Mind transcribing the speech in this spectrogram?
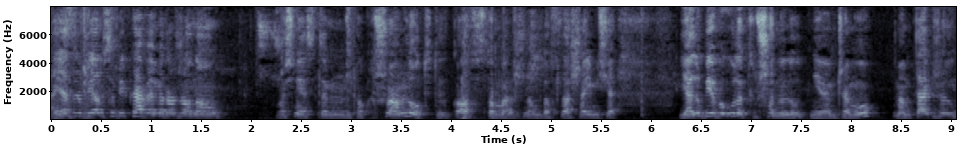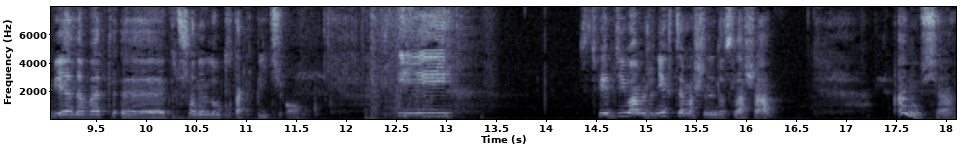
A ja zrobiłam sobie kawę mrożoną. Właśnie z tym pokruszyłam lód tylko z tą maszyną do slasha i mi się. Ja lubię w ogóle kruszony lód. Nie wiem czemu. Mam tak, że lubię nawet y, kruszony lód tak pić. O. I stwierdziłam, że nie chcę maszyny do slasha. Anusia.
